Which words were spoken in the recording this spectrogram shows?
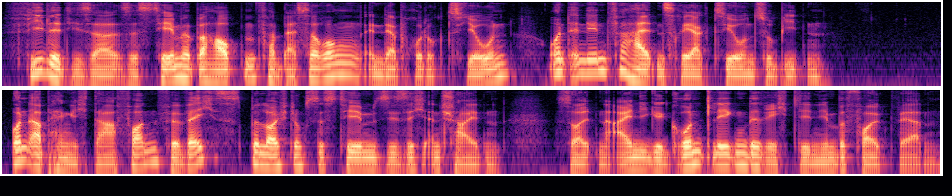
Viele dieser Systeme behaupten Verbesserungen in der Produktion und in den Verhaltensreaktionen zu bieten Unabhängig davon, für welches Beleuchtungssystem Sie sich entscheiden, sollten einige grundlegende Richtlinien befolgt werden.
